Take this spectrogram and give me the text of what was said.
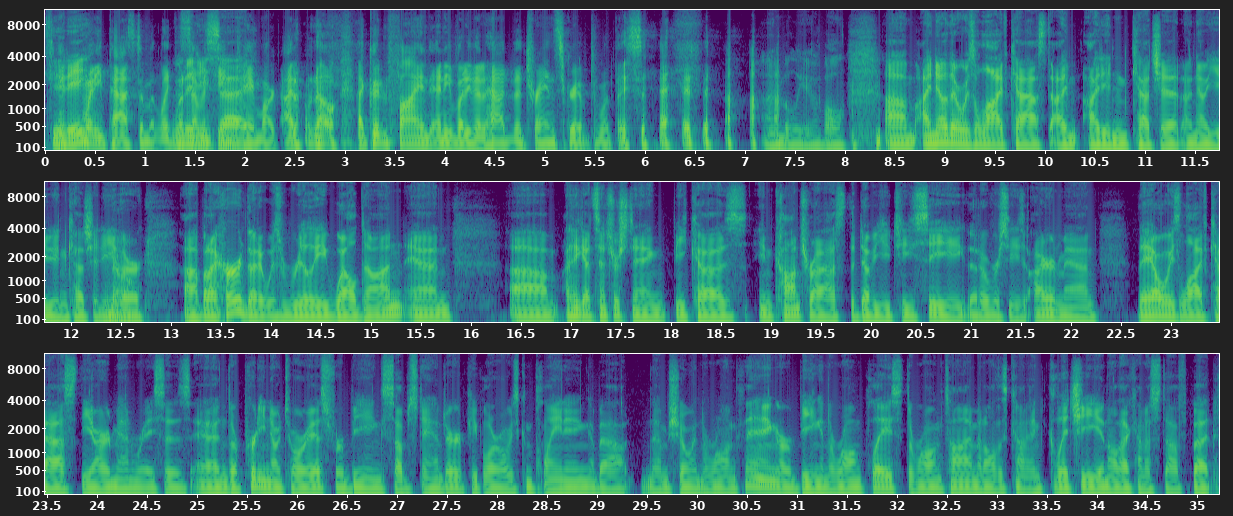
Did he? when he passed him at like What the 17k mark. I don't know. I couldn't find anybody that had the transcript of what they said. Unbelievable. Um, I know there was a live cast. I, I didn't catch it. I know you didn't catch it either. Uh, but I heard that it was really well done. And um, I think that's interesting because, in contrast, the WTC that oversees Ironman, they always live cast the Ironman races, and they're pretty notorious for being substandard. People are always complaining about them showing the wrong thing or being in the wrong place at the wrong time and all this kind of and glitchy and all that kind of stuff. But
